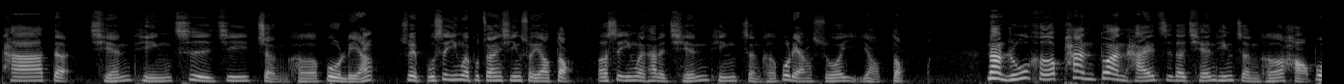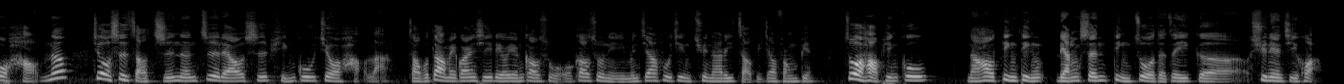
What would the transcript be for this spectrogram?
他的前庭刺激整合不良，所以不是因为不专心所以要动，而是因为他的前庭整合不良所以要动。那如何判断孩子的前庭整合好不好呢？就是找职能治疗师评估就好了。找不到没关系，留言告诉我，我告诉你，你们家附近去哪里找比较方便。做好评估，然后定定量身定做的这一个训练计划。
